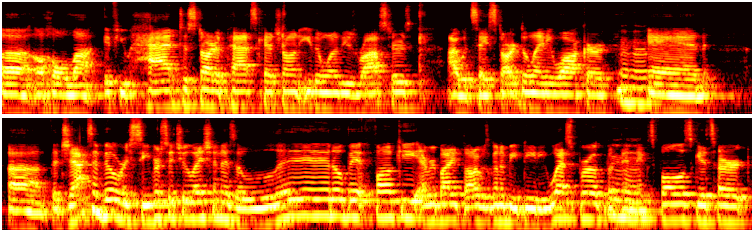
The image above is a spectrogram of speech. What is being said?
uh, a whole lot. If you had to start a pass catcher on either one of these rosters, I would say start Delanie Walker. And uh, the Jacksonville receiver situation is a little bit funky. Everybody thought it was going to be Dede Westbrook, but then Nick Foles gets hurt.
